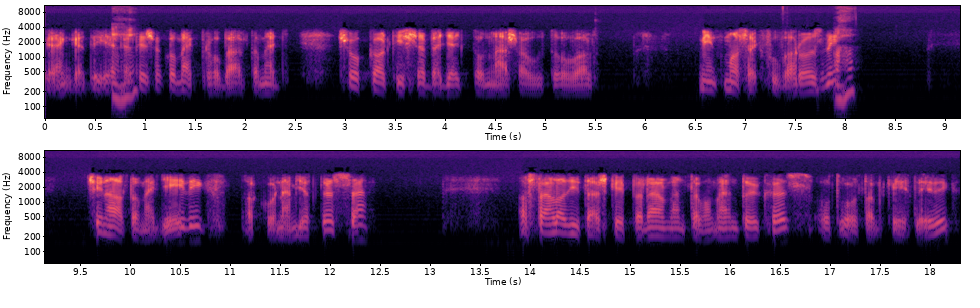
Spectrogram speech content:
engedélyeket, uh-huh. és akkor megpróbáltam egy sokkal kisebb egy-egy tonnás autóval mint maszek fuvarozni. Aha. Csináltam egy évig, akkor nem jött össze. Aztán lazításképpen elmentem a mentőkhöz, ott voltam két évig,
